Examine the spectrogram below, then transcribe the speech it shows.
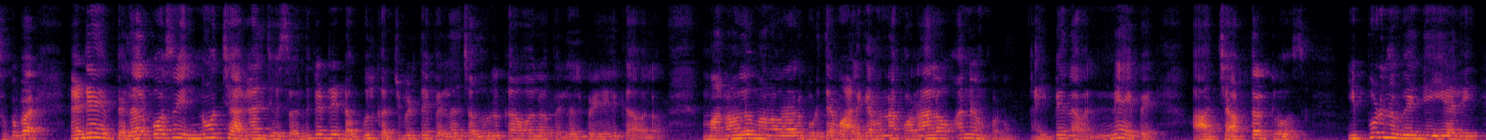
సుఖప అంటే పిల్లల కోసం ఎన్నో త్యాగాలు చేస్తాం ఎందుకంటే డబ్బులు ఖర్చు పెడితే పిల్లల చదువులకు కావాలో పిల్లల పెళ్ళిళ్ళు కావాలో మనవలు మనవరాలు పుడితే వాళ్ళకి ఏమన్నా కొనాలో అని అనుకున్నాం. అయిపోయింది. అవన్నీ అయిపోయాయి. ఆ చాప్టర్ క్లోజ్ ఇప్పుడు నువ్వేం చేయాలి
